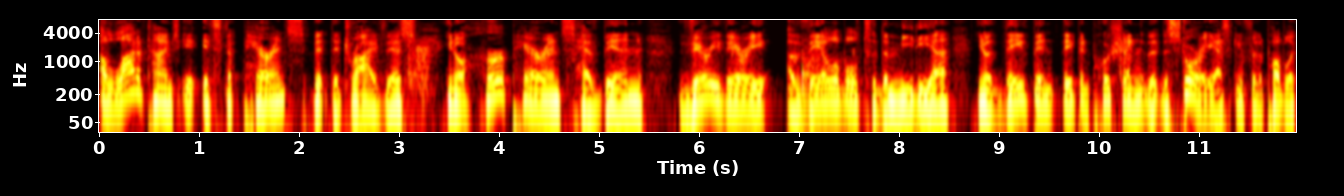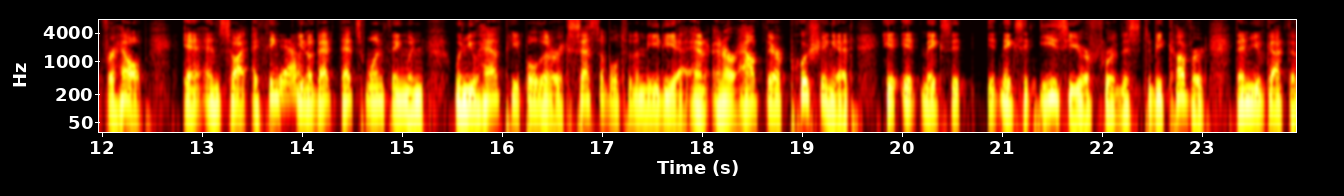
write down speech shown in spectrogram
a lot of times it, it's the parents that, that drive this. You know, her parents have been very, very available to the media. You know, they've been they've been pushing the, the story, asking for the public for help, and, and so I, I think yeah. you know that that's one thing when when you have people that are accessible to the media and, and are out there pushing it, it, it makes it it makes it easier for this to be covered. Then you've got the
